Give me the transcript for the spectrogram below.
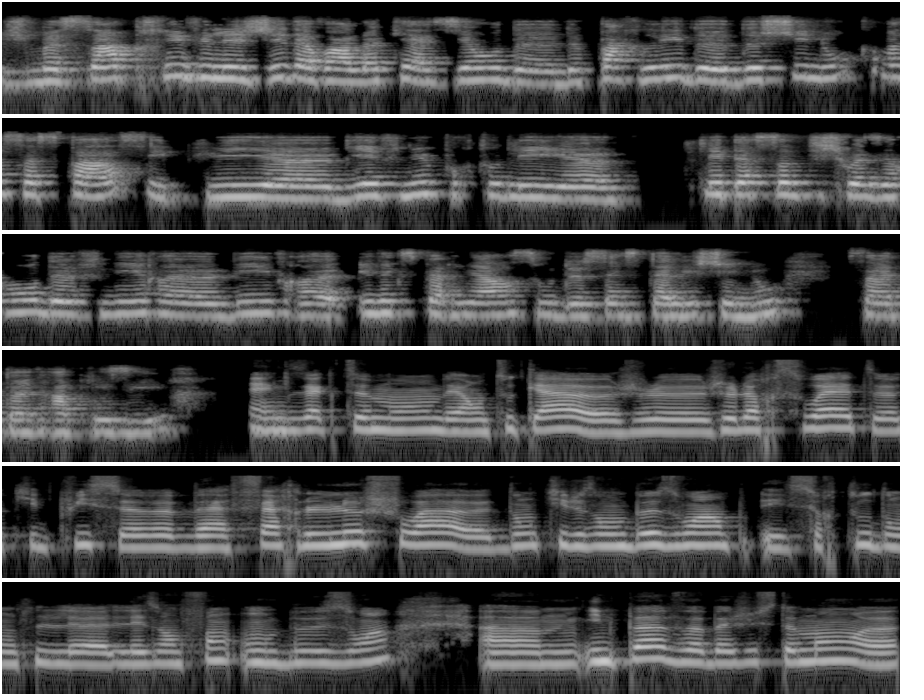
je me sens privilégiée d'avoir l'occasion de, de parler de, de chez nous, comment ça se passe. Et puis, euh, bienvenue pour les, euh, toutes les personnes qui choisiront de venir euh, vivre une expérience ou de s'installer chez nous. Ça va être un grand plaisir. Exactement. Mais en tout cas, euh, je, je, leur souhaite euh, qu'ils puissent euh, bah, faire le choix dont ils ont besoin et surtout dont le, les enfants ont besoin. Euh, ils peuvent bah, justement euh,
